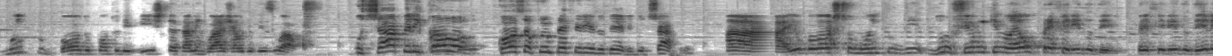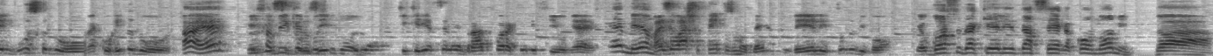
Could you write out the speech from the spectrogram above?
muito bom do ponto de vista da linguagem audiovisual. O Chaplin, qual, então, qual é o seu filme preferido dele, do Chaplin? Ah, eu gosto muito de, de, um filme que não é o preferido dele. O preferido dele é Em Busca do Ouro, é Corrida do Ouro. Ah, é? Eu sabia que era Busca do Ouro. Que queria ser lembrado por aquele filme, é. É mesmo. Mas eu acho tempos modernos dele, tudo de bom. Eu gosto daquele da SEGA, qual o nome? Da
